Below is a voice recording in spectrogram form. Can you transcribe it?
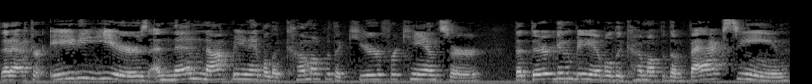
that after 80 years and them not being able to come up with a cure for cancer, that they're going to be able to come up with a vaccine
